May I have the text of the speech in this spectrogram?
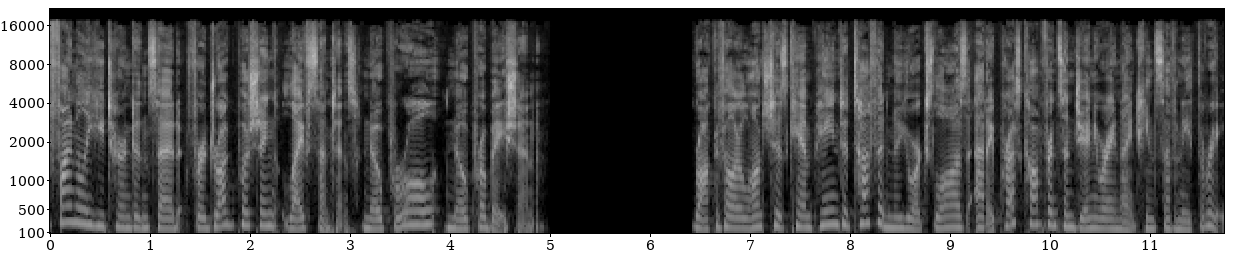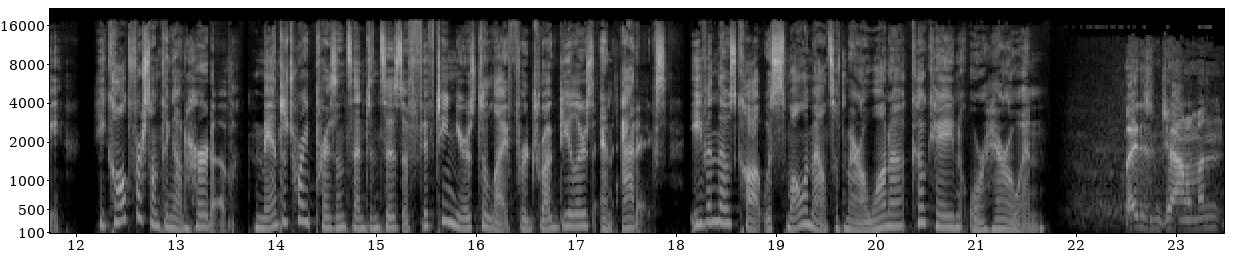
Finally, he turned and said, For drug pushing, life sentence, no parole, no probation. Rockefeller launched his campaign to toughen New York's laws at a press conference in January 1973. He called for something unheard of mandatory prison sentences of 15 years to life for drug dealers and addicts, even those caught with small amounts of marijuana, cocaine, or heroin. Ladies and gentlemen,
